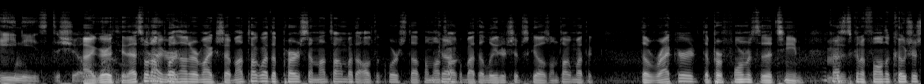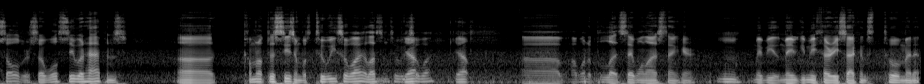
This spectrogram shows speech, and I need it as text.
he needs to show. I agree with you. That's what I I'm agree. putting under a microscope. I'm not talking about the person. I'm not talking about the off the court stuff. I'm not Okay. talking about the leadership skills. I'm talking about the the record, the performance of the team. Because it's going to fall on the coach's shoulder. So we'll see what happens uh, coming up this season. What's two weeks away? Less than two weeks Yep. away. Yep. Uh, I want to let's say one last thing here. Mm. Maybe maybe give me 30 seconds to a minute.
